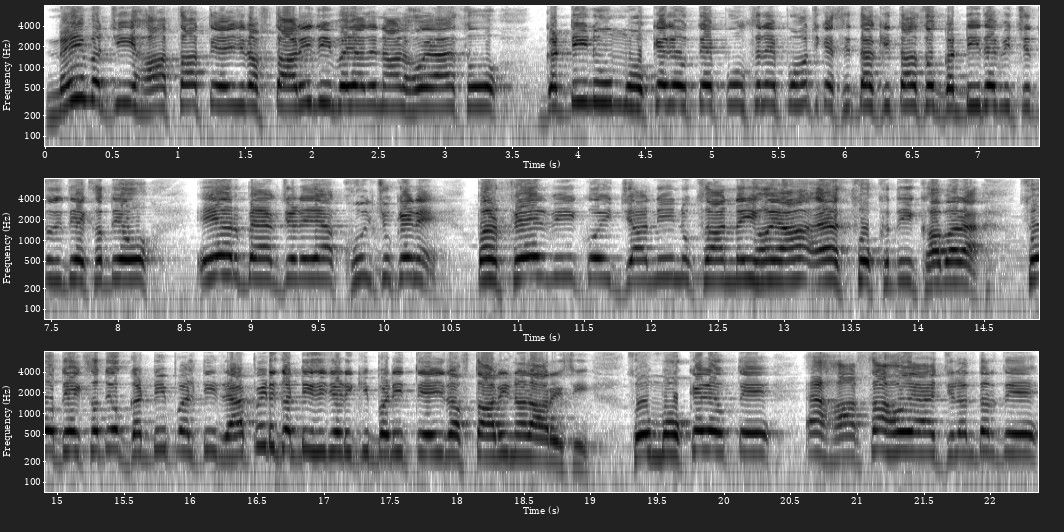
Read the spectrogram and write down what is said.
ਨਹੀਂ ਵੱਜੀ, ਹਾਦਸਾ ਤੇਜ਼ ਰਫ਼ਤਾਰੀ ਦੀ ਵਜ੍ਹਾ ਦੇ ਨਾਲ ਹੋਇਆ ਸੋ ਗੱਡੀ ਨੂੰ ਮੌਕੇ ਦੇ ਉੱਤੇ ਪੁਲਿਸ ਨੇ ਪਹੁੰਚ ਕੇ ਸਿੱਧਾ ਕੀਤਾ। ਸੋ ਗੱਡੀ ਦੇ ਵਿੱਚ ਤੁਸੀਂ ਦੇਖ ਸਕਦੇ ਹੋ 에ਅਰ ਬੈਗ ਜਿਹੜੇ ਆ ਖੁੱਲ ਚੁੱਕੇ ਨੇ, ਪਰ ਫਿਰ ਵੀ ਕੋਈ ਜਾਨੀ ਨੁਕਸਾਨ ਨਹੀਂ ਹੋਇਆ, ਇਹ ਸੁੱਖ ਦੀ ਖਬਰ ਹੈ। ਸੋ ਦੇਖ ਸਕਦੇ ਹੋ, ਗੱਡੀ ਪਲਟੀ ਰੈਪਿਡ ਗੱਡੀ ਸੀ ਜਿਹੜੀ ਕਿ ਬੜੀ ਤੇਜ਼ ਰਫ਼ਤਾਰੀ ਨਾਲ ਆ ਰਹੀ ਸੀ। ਸੋ ਮੌਕੇ ਦੇ ਉੱਤੇ ਇਹ ਹਾਦਸਾ ਹੋਇਆ ਜਲੰਧਰ ਦੇ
